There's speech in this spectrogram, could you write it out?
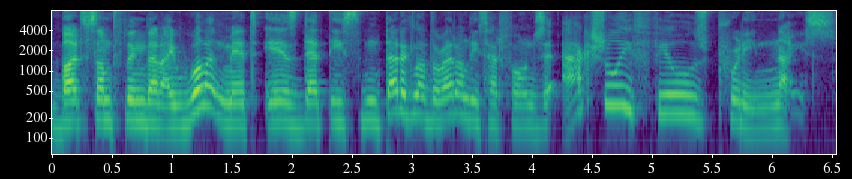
But something that I will admit is that the synthetic leatherette on these headphones actually feels pretty nice.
